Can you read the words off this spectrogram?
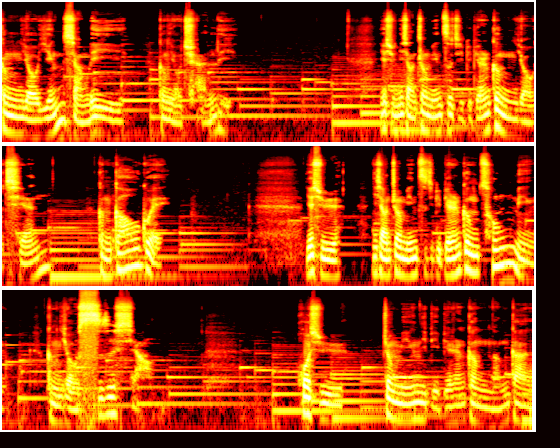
更有影响力、更有权利；也许你想证明自己比别人更有钱、更高贵；也许你想证明自己比别人更聪明。更有思想，或许证明你比别人更能干、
